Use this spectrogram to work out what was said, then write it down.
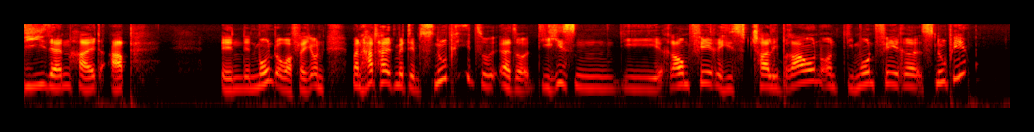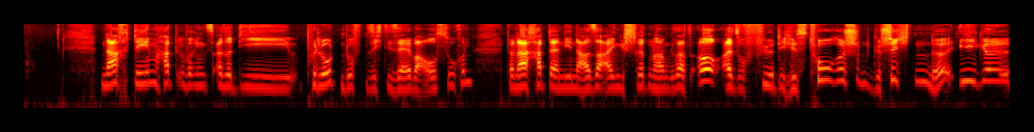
die dann halt ab in den Mondoberfläche. Und man hat halt mit dem Snoopy, so, also die hießen, die Raumfähre hieß Charlie Brown und die Mondfähre Snoopy. Nachdem hat übrigens, also die Piloten durften sich die selber aussuchen. Danach hat dann die NASA eingestritten und haben gesagt, oh, also für die historischen Geschichten, ne, Eagle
